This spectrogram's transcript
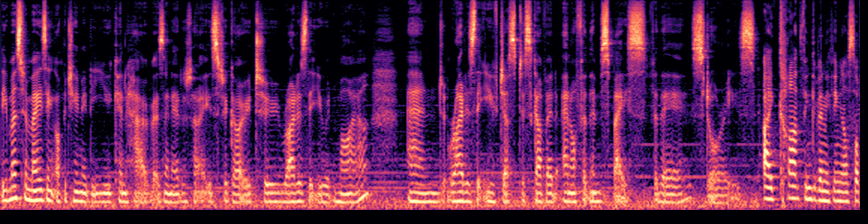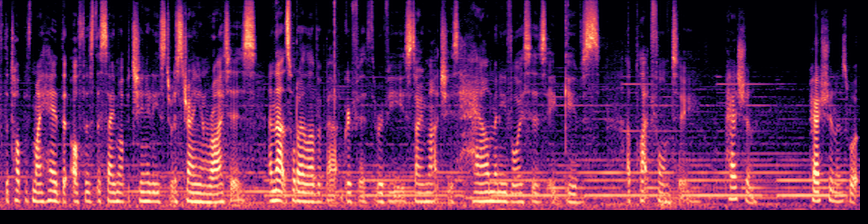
The most amazing opportunity you can have as an editor is to go to writers that you admire and writers that you've just discovered and offer them space for their stories. I can't think of anything else off the top of my head that offers the same opportunities to Australian writers. And that's what I love about Griffith Review so much is how many voices it gives a platform to. Passion. Passion is what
